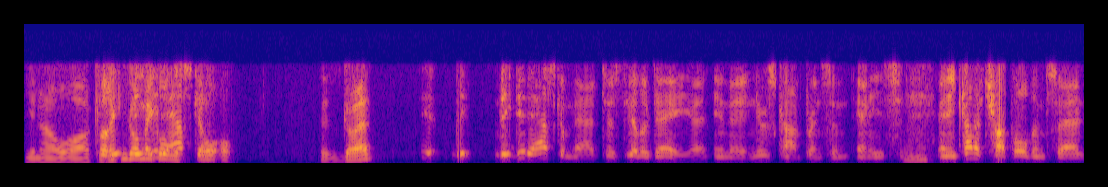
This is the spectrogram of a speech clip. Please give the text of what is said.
You know, because Well, you can go make all him- oh, oh, go ahead. They, they did ask him that just the other day uh, in a news conference, and, and he's Mm-hmm. and he kind of chuckled and said,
